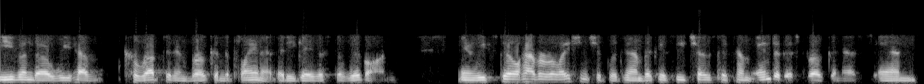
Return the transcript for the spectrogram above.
even though we have corrupted and broken the planet that he gave us to live on. And we still have a relationship with him because he chose to come into this brokenness. And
